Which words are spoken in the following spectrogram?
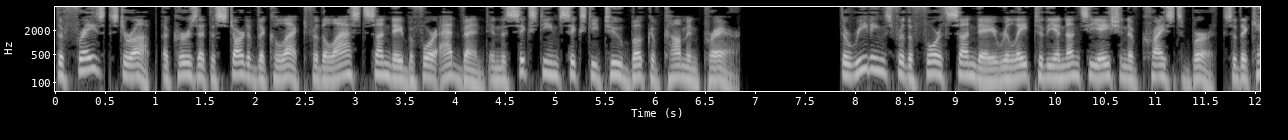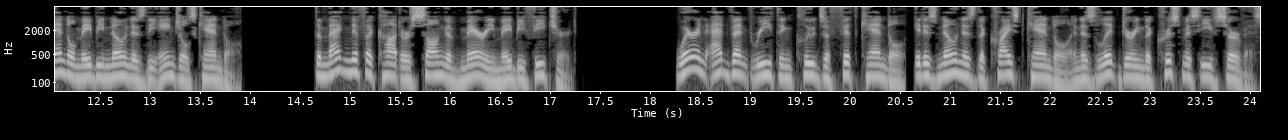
The phrase stir up occurs at the start of the collect for the last Sunday before Advent in the 1662 Book of Common Prayer. The readings for the fourth Sunday relate to the Annunciation of Christ's birth, so the candle may be known as the Angel's Candle. The Magnificat or Song of Mary may be featured. Where an Advent wreath includes a fifth candle, it is known as the Christ candle and is lit during the Christmas Eve service.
